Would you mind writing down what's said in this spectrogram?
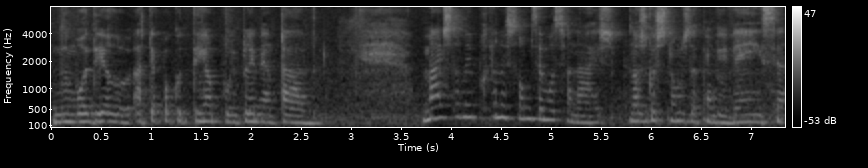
no modelo até pouco tempo implementado mas também porque nós somos emocionais. Nós gostamos da convivência,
